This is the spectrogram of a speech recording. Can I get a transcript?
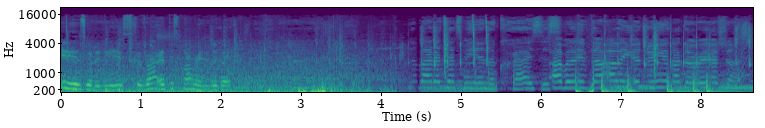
it is what it is. Cause I, at this point, I'm ready to go. I believe that all of your dreams are. You took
